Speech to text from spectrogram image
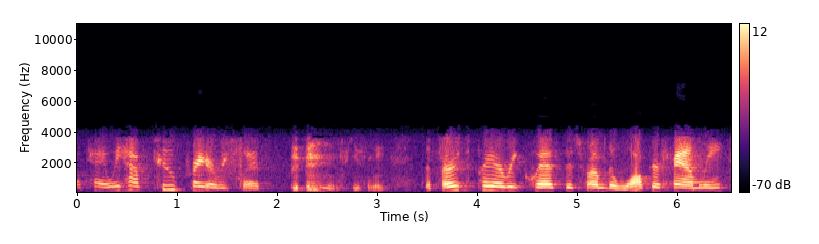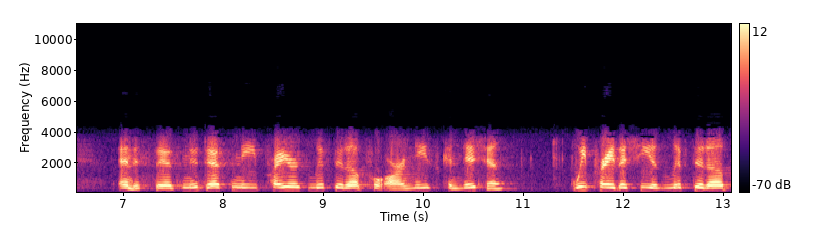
Okay, we have two prayer requests. The first prayer request is from the Walker family, and it says, New Destiny prayers lifted up for our niece Kanisha. We pray that she is lifted up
